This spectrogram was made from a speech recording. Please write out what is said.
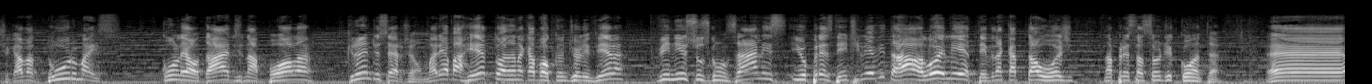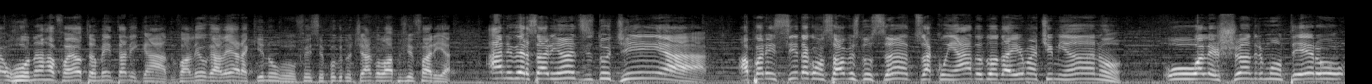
Chegava duro, mas com lealdade na bola. Grande Serjão. Maria Barreto, a Ana Cavalcante de Oliveira, Vinícius Gonzalez e o presidente Levidal. Alô, Elê, teve na capital hoje na prestação de conta. É, o Ronan Rafael também tá ligado. Valeu, galera, aqui no Facebook do Thiago Lopes de Faria. Aniversariantes do dia! Aparecida Gonçalves dos Santos, a cunhada do Odair Martimiano, o Alexandre Monteiro,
